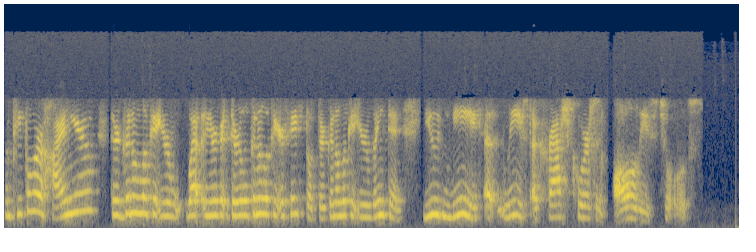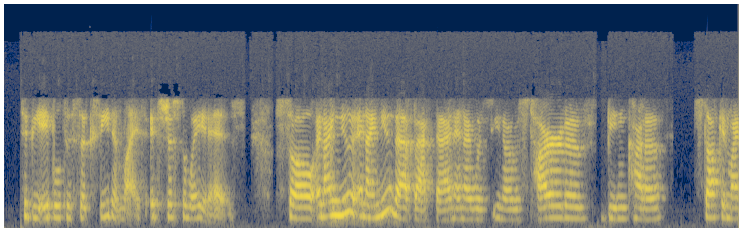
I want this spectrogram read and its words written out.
when people are hiring you, they're going to look at your web, you're, they're going to look at your Facebook, they're going to look at your LinkedIn. You need at least a crash course in all of these tools to be able to succeed in life. It's just the way it is. So, and I knew, and I knew that back then, and I was, you know, I was tired of being kind of stuck in my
